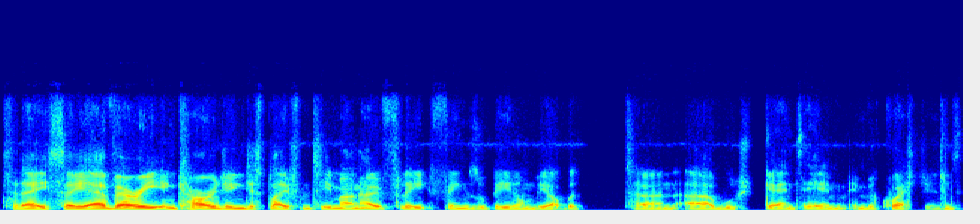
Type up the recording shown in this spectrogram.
today. So, yeah, very encouraging display from Timo, and hopefully things will be on the upward turn. Uh, we'll get into him in the questions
